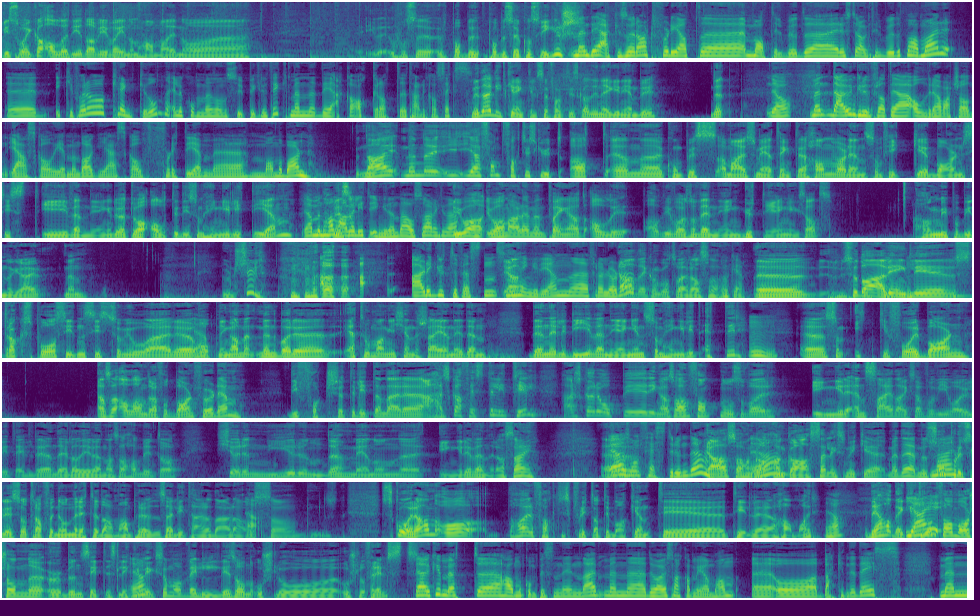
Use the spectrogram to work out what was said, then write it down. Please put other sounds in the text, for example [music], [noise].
Vi så ikke alle de da vi var innom Hamar nå eh, hos, eh, på, på besøk hos svigers. Men det er ikke så rart, fordi at uh, mattilbudet, restauranttilbudet på Hamar uh, Ikke for å krenke noen eller komme med sånn superkritikk, men det er ikke akkurat uh, ternekast seks. Men det er litt krenkelse, faktisk, av din egen hjemby. Det, Ja, men det er jo en grunn for at jeg aldri har vært sånn Jeg skal hjem en dag. Jeg skal flytte hjem med mann og barn. Nei, men eh, jeg fant faktisk ut at en eh, kompis av meg som jeg tenkte Han var den som fikk eh, barn sist i vennegjengen. Du vet, du har alltid de som henger litt igjen. Ja, Men han Mens- er vel litt yngre enn deg også, er det ikke det? Jo, han- jo, han er det, men poenget er at alle Vi var en sånn vennegjeng, guttegjeng, ikke sant? Hang mye på byen og greier, men Unnskyld! Er det guttefesten som Ja. henger igjen fra lørdag? Ja, det kan godt være, altså. Okay. Uh, så da er vi egentlig straks på siden sist, som jo er uh, Ja. åpninga. Men, men bare Jeg tror mange kjenner seg igjen i den, den eller de vennegjengen som henger litt etter. Mm. Uh, som ikke får barn Altså, alle andre har fått barn før dem. De fortsetter litt den derre 'Her skal feste litt til! Her skal det opp i ringa.' Så han fant noen som var yngre enn seg, da, for vi var jo litt eldre, en del av de vennene. Så han begynte å kjøre en ny runde med noen eh, yngre venner av seg. Ja, Eh, sånn festrunde, ja, så han ga, Ja. han ga seg liksom ikke med det. Men så Nei. plutselig så traff han jo den rette dama. Han prøvde seg litt her og der, da. Ja. Og så scora han, og har faktisk flytta tilbake igjen til, til eh, Hamar. Ja. Det hadde jeg ikke Jeg- trodd, for han var sånn urban city-slicker, Ja. liksom. Og veldig sånn Oslo- Oslo-frelst. Jeg har jo ikke møtt uh, han kompisen din der, men uh, du har jo snakka mye om han, uh, og back in the days. Men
